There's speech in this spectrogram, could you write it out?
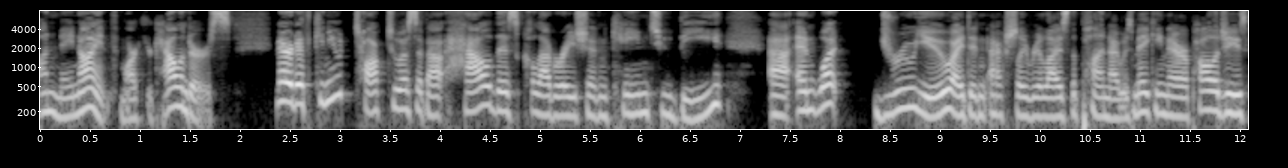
on May 9th. Mark your calendars. Meridth, can you talk to us about how this collaboration came to be uh, and what drew you? I didn't actually realize the pun I was making there. Apologies.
